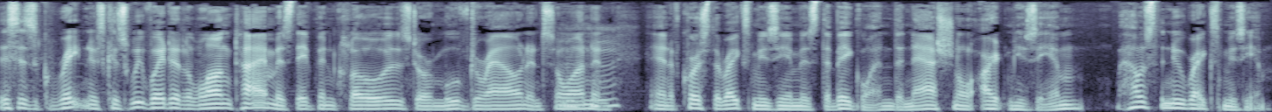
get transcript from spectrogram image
This is great news because we've waited a long time as they've been closed or moved around and so mm-hmm. on. And, mm-hmm. and of course, the Rijksmuseum is the big one, the National Art Museum. How's the new Rijksmuseum?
